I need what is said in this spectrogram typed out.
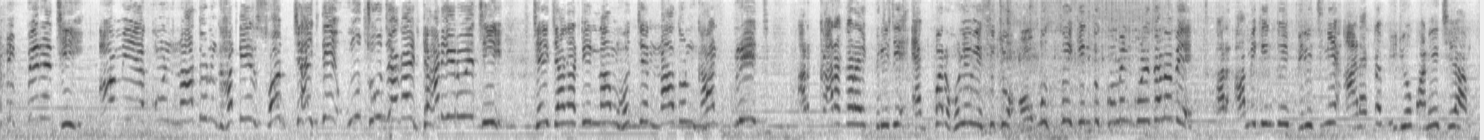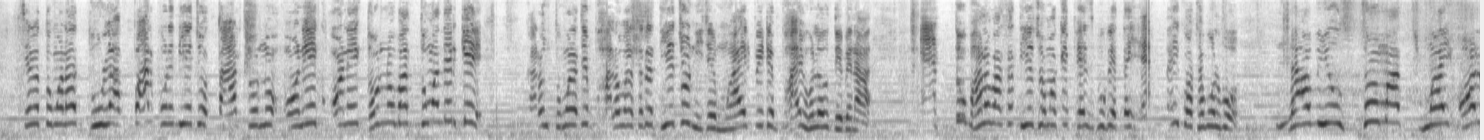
আমি পেরেছি। আমি এখন নাদন ঘাটের সব চাইতে উঁচু জায়গায় দাঁড়িয়ে রয়েছি। যেই জায়গাটির নাম হচ্ছে নাদন ঘাট ব্রিজ আর কারা কারা এই ব্রিজে একবার হলেও এসেছ, অবশ্যই কিন্তু কমেন্ট করে জানাবে। আর আমি কিন্তু এই ব্রিজ নিয়ে আর একটা ভিডিও বানিয়েছিলাম। সেটা তোমরা দু লাখ পার করে দিয়েছ। তার জন্য অনেক অনেক ধন্যবাদ তোমাদেরকে। কারণ তোমরা যে ভালোবাসাটা দিয়েছ, নিজের মায়ের পেটে ভাই হলেও দেবে না। এত ভালোবাসা দিয়েছ আমাকে ফেসবুকে তাই একটাই কথা বলব। Love you so much my all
